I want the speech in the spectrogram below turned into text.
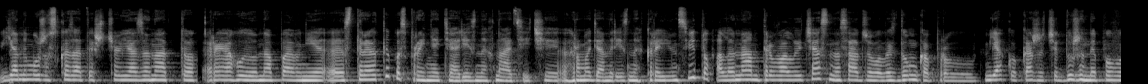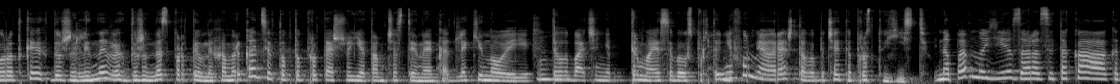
Я не можу сказати, що я занадто реагую на певні е, стереотипи сприйняття різних націй чи громадян різних країн світу, але нам тривалий час насаджувалась думка про, м'яко кажучи, дуже неповоротких, дуже лінивих, дуже неспортивних американців. Тобто про те, що є там частина, яка для кіно і Мгм. телебачення тримає себе у спортивній формі, а решта, вибачайте, просто їсть. Напевно, є зараз і така категорія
